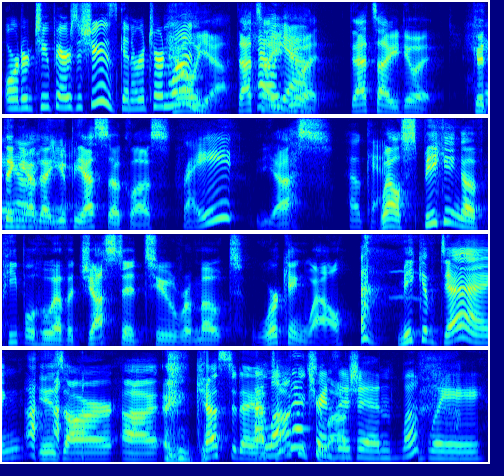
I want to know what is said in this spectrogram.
ordered two pairs of shoes. Gonna return Hell one. yeah. That's how Hell you do it. That's how you do it. Good thing you have that yeah. UPS so close. Right. Yes. Okay. Well, speaking of people who have adjusted to remote working well, Mykim Dang is our uh, guest today. I on love Talking that transition. Lovely.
